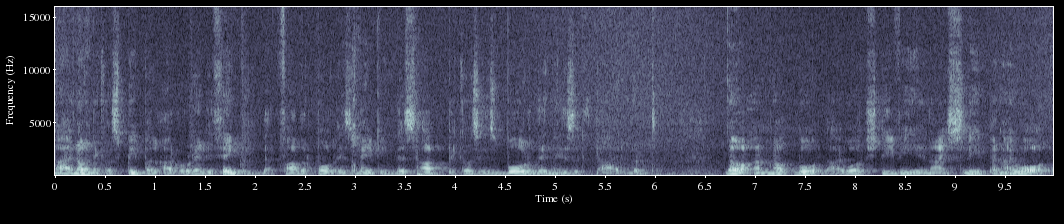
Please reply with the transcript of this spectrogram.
I know because people are already thinking that Father Paul is making this up because he's bored in his retirement. No, I'm not bored. I watch TV and I sleep and I walk.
